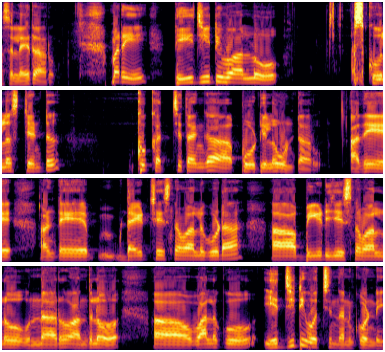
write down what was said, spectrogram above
అసలే రారు. మరి టీజీటీ వాళ్ళు స్కూల్ అసిస్టెంట్కు ఖచ్చితంగా పోటీలో ఉంటారు. అదే అంటే డైట్ చేసిన వాళ్ళు కూడా బీఈడి చేసిన వాళ్ళు ఉన్నారు. అందులో వాళ్ళకు ఎడ్జిటి వచ్చింది అనుకోండి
